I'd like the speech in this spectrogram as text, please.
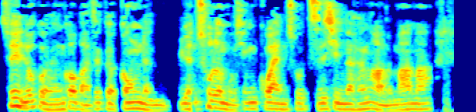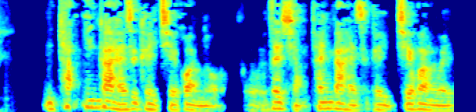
所以如果能够把这个功能原初的母亲灌注执行的很好的妈妈，她应该还是可以切换哦。我在想，她应该还是可以切换为，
